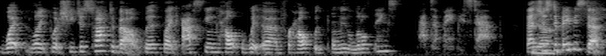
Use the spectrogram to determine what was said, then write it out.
what like what she just talked about with like asking help with uh, for help with only the little things. That's a baby step. That's yeah. just a baby step.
